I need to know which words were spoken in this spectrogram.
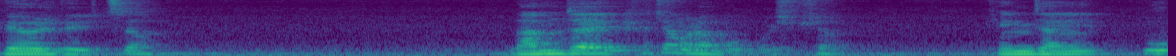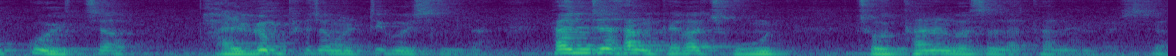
배열되어 있죠. 남자의 표정을 한번 보십시오. 굉장히 웃고 있죠. 밝은 표정을 띠고 있습니다. 현재 상태가 좋, 좋다는 것을 나타내는 것이죠.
